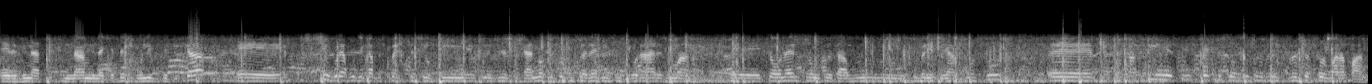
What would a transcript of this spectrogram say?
ε, δυνατή στην άμυνα και παίζει πολύ επιθετικά. Ε, σίγουρα έχουν και κάποιους παίχτε οι οποίοι έχουν τις ικανότητες όπως το Ρέντινγκ στο σκοράρισμα ε, και ο Νέλσον και ο Ταβούρ στον περιφερειακό τους. Ε, αυτοί είναι τρεις παίχτε οι οποίοι πρέπει να προσέξουν παραπάνω.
